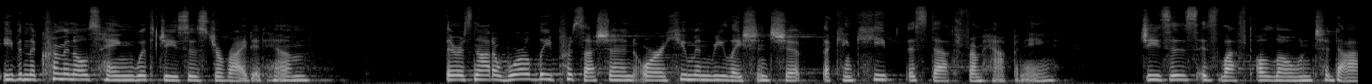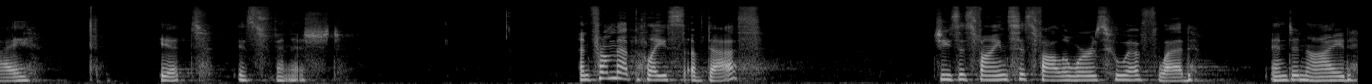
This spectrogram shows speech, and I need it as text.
even the criminals hanged with Jesus derided him. There is not a worldly procession or a human relationship that can keep this death from happening. Jesus is left alone to die. It is finished. And from that place of death, Jesus finds his followers who have fled and denied,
